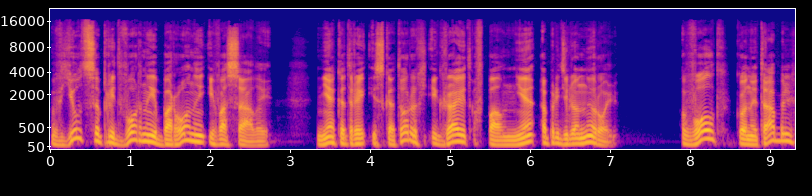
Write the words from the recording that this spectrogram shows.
вьются придворные бароны и вассалы, некоторые из которых играют вполне определенную роль. Волк — конетабль,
